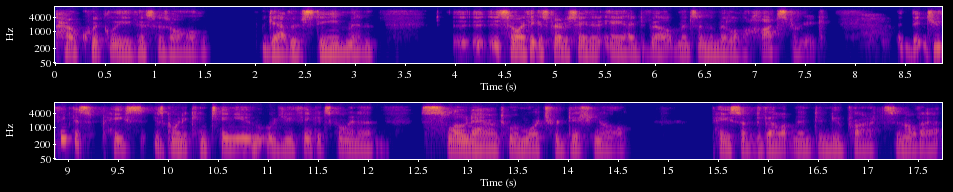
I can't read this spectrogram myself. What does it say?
how quickly this has all gathered steam and uh, so i think it's fair to say that ai development's in the middle of a hot streak do you think this pace is going to continue, or do you think it's going to slow down to a more traditional pace of development and new products and all that?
